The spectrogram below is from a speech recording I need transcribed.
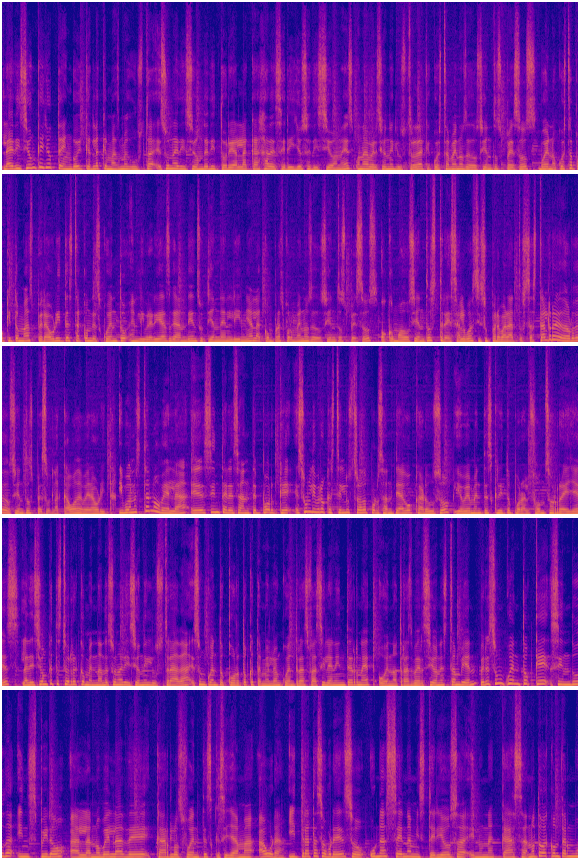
La edición que yo tengo y que es la que más me gusta es una edición de editorial La Caja de Cerillos Ediciones, una versión ilustrada que cuesta menos de 200 pesos. Bueno, cuesta poquito más, pero ahorita está con descuento en librerías Gandhi en su tienda en línea, la compras por menos de 200 pesos o como 203, algo así súper barato. Está alrededor de 200 pesos, la acabo de ver ahorita. Y bueno, esta novela es interesante porque es un libro que está ilustrado por Santiago Caruso y obviamente escrito por Alfonso Reyes. La edición que te estoy recomendando es una edición ilustrada, es un cuento corto que también lo encuentras fácil en internet o en otras versiones también, pero es un cuento que sin duda inspiró a la novela de Carlos Fuentes que se llama Aura y trata sobre eso, una cena misteriosa en una casa. No te voy a contar mucho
